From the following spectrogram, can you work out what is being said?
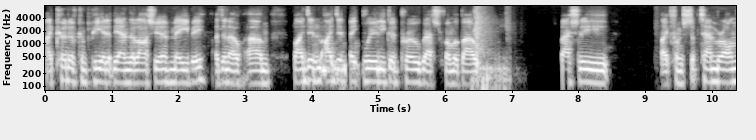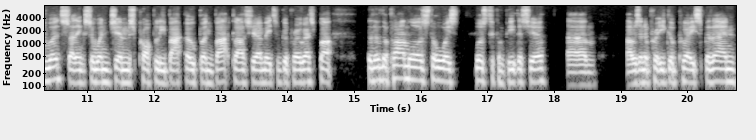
I could have competed at the end of last year, maybe. I don't know. Um, but I did I did make really good progress from about, especially like from September onwards. I think so when gyms properly back opened back last year, I made some good progress. But the, the plan was to always was to compete this year. Um, I was in a pretty good place, but then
